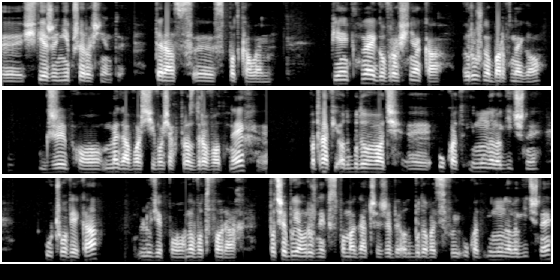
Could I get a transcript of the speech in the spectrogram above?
e, świeży, nieprzerośnięty. Teraz e, spotkałem pięknego wrośniaka różnobarwnego. Grzyb o mega właściwościach prozdrowotnych. Potrafi odbudować układ immunologiczny u człowieka. Ludzie po nowotworach potrzebują różnych wspomagaczy, żeby odbudować swój układ immunologiczny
